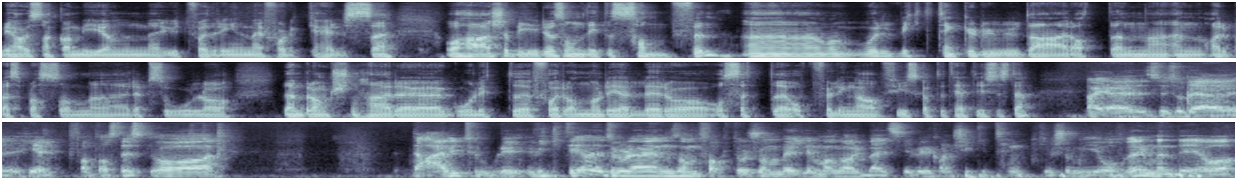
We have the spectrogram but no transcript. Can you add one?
Vi har jo snakka mye om utfordringene med folkehelse. Og her så blir det jo sånn lite samfunn. Hvor viktig tenker du det er at en, en arbeidsplass som Repsol og den bransjen her går litt foran når det gjelder å, å sette oppfølging av fysisk aktivitet i system? Nei, jeg syns jo det er helt fantastisk. og det er utrolig viktig, og jeg tror det er en sånn faktor som veldig mange arbeidsgivere kanskje ikke tenker så mye over. Men det å,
